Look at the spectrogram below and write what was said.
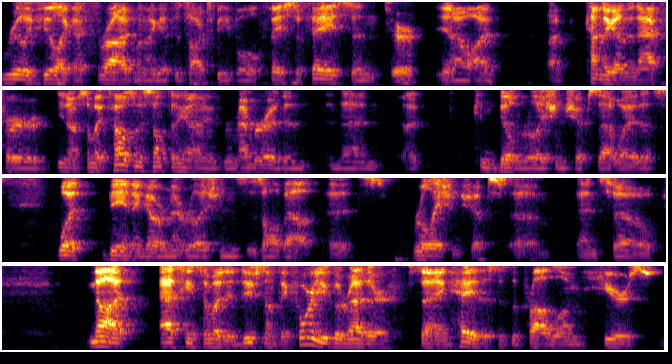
really feel like I thrive when I get to talk to people face to face, and sure, you know, I I've kind of got an knack for you know somebody tells me something, I remember it, and and then I can build relationships that way. That's what being in government relations is all about. It's relationships, um, and so not asking somebody to do something for you, but rather saying, "Hey, this is the problem. Here's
